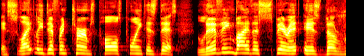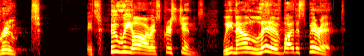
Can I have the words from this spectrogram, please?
In slightly different terms, Paul's point is this living by the Spirit is the root, it's who we are as Christians. We now live by the Spirit.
